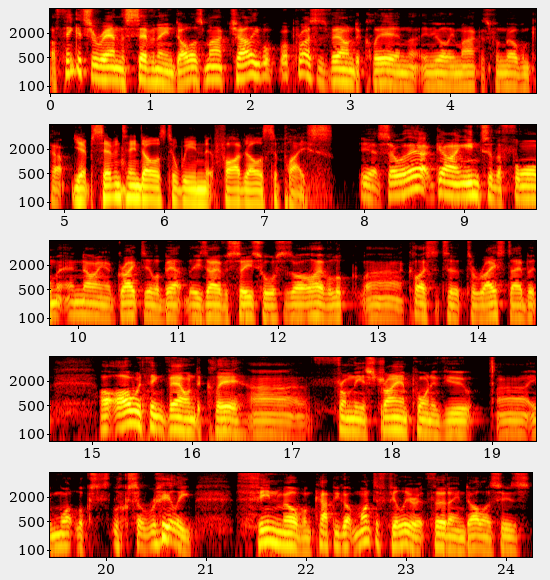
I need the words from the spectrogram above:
I think it's around the seventeen dollars mark. Charlie, what, what price is Vow and Declare in the, in the early markets for the Melbourne Cup? Yep, $17 to win, $5 to place. Yeah, so without going into the form and knowing a great deal about these overseas horses, I'll have a look uh, closer to, to race day. But I, I would think Vow and Declare, uh, from the Australian point of view, uh, in what looks looks a really thin Melbourne Cup, you've got Montefilia at thirteen dollars, who's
